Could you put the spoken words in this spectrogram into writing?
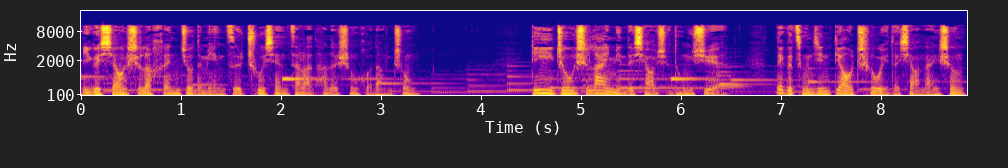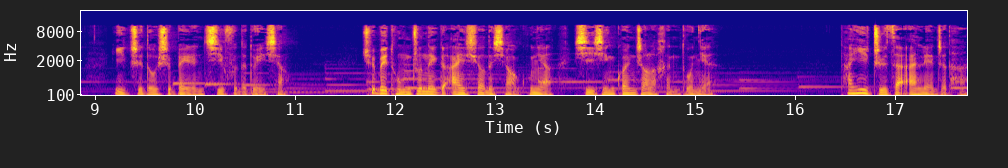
一个消失了很久的名字出现在了他的生活当中。丁一周是赖敏的小学同学，那个曾经吊车尾的小男生，一直都是被人欺负的对象，却被同桌那个爱笑的小姑娘细心关照了很多年。他一直在暗恋着她，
